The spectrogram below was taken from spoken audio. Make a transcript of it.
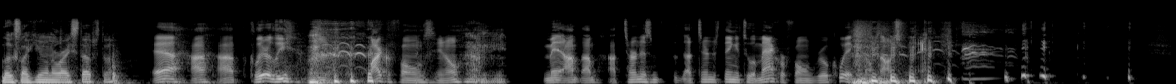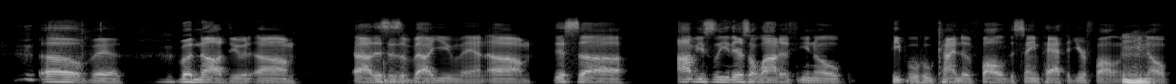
Looks like you're on the right steps though. yeah, I, I clearly microphones, you know. Man, I'm, I'm I turn this I turn this thing into a microphone real quick. No, no, I'm just playing. oh man, but nah, dude. Um, uh, this is about you, man. Um, this uh, obviously there's a lot of you know people who kind of follow the same path that you're following, you Mhm. know.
